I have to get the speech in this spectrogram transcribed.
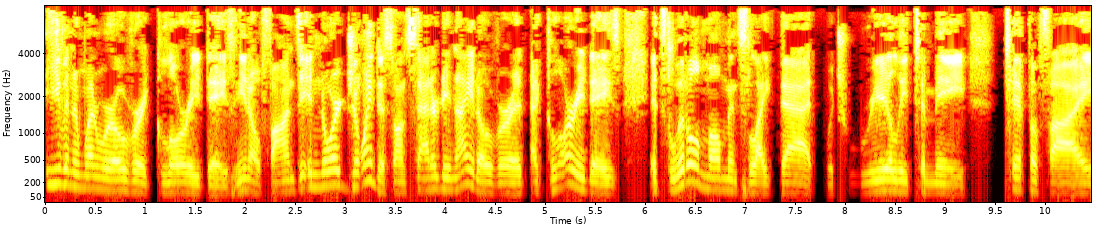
even when we're over at Glory Days, you know, Fonzie and Nord joined us on Saturday night over at, at Glory Days. It's little moments like that, which really to me typify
